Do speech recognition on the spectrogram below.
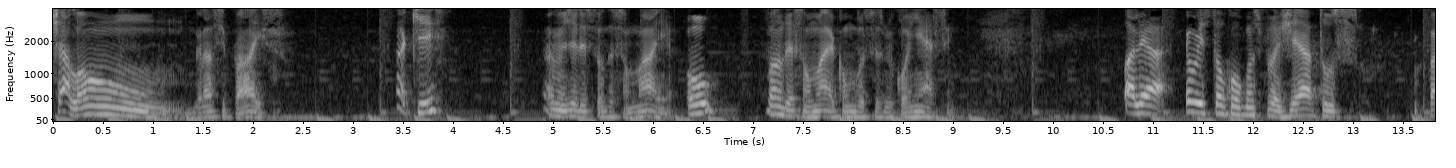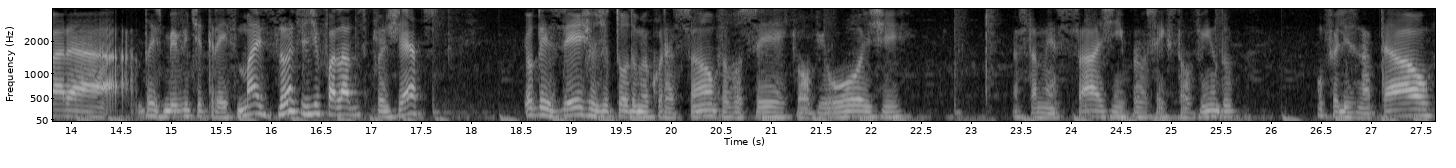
Shalom, graça e paz. Aqui evangelista Anderson Maia, ou Wanderson Maia, como vocês me conhecem. Olha, eu estou com alguns projetos para 2023, mas antes de falar dos projetos, eu desejo de todo o meu coração para você que ouvir hoje esta mensagem, para você que está ouvindo, um Feliz Natal,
